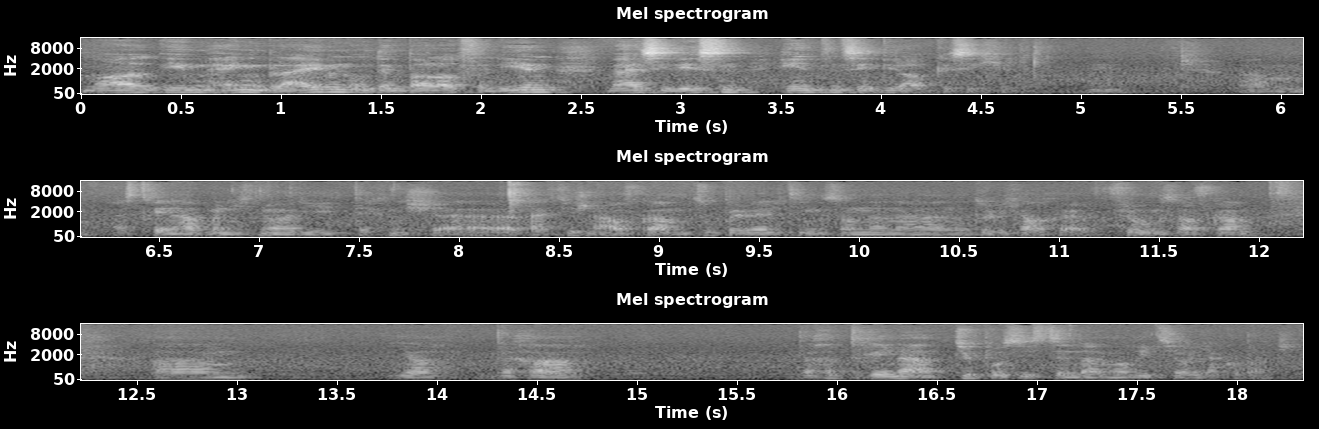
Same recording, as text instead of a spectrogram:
mal eben hängen bleiben und den Ball auch verlieren, weil sie wissen, hinten sind wir abgesichert. Mhm. Ähm, als Trainer hat man nicht nur die technisch-taktischen äh, Aufgaben zu bewältigen, sondern äh, natürlich auch äh, Führungsaufgaben. Ähm, ja, welcher, welcher Trainertypus ist denn da Maurizio Jakobac?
